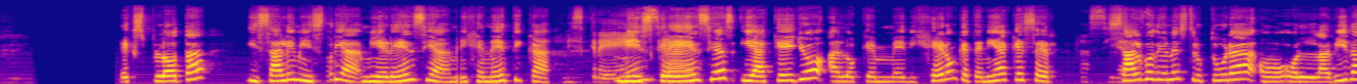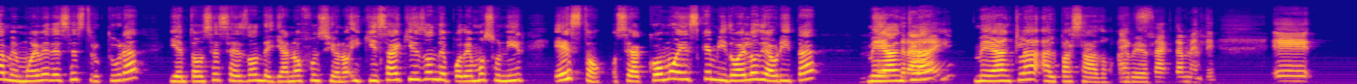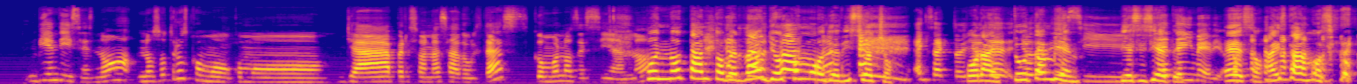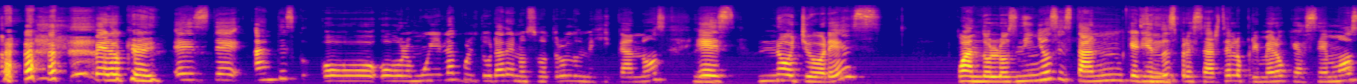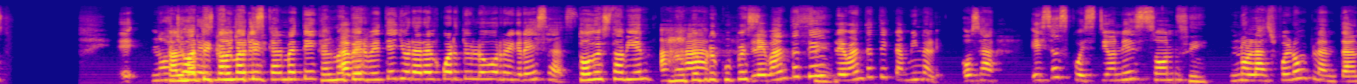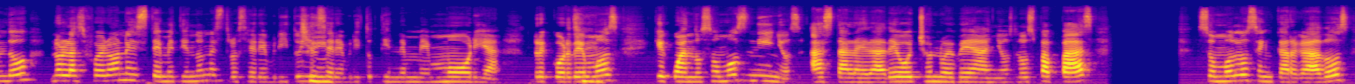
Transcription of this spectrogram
explota y sale mi historia, mi herencia, mi genética, mis creencias, mis creencias y aquello a lo que me dijeron que tenía que ser. Salgo de una estructura o, la vida me mueve de esa estructura y entonces es donde ya no funcionó. Y quizá aquí es donde podemos unir esto, o sea, cómo es que mi duelo de ahorita me, ancla, me ancla al pasado. A ver. Exactamente. Eh, bien dices, ¿no? Nosotros como, como ya personas adultas, ¿cómo nos decían, no? Pues no tanto, ¿verdad? Yo como de 18. Exacto. Por ahí, tú también. 17 y medio. Eso, ahí estamos. Pero, okay. este, antes, o, o, muy la cultura de nosotros los mexicanos es no llores. Cuando los niños están queriendo expresarse, lo primero que hacemos eh, no cálmate, llores, cálmate, cálmate, cálmate, A ver, vete a llorar al cuarto y luego regresas. Todo está bien, no te preocupes. Levántate, levántate, camínale. O sea, esas cuestiones son, sí. nos las fueron plantando, nos las fueron este, metiendo en nuestro cerebrito y el cerebrito tiene memoria. Recordemos que cuando somos niños, hasta la edad de 8 o 9 años, los papás somos los encargados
